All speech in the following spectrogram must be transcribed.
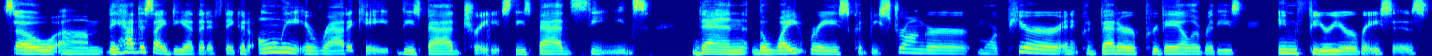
So um, they had this idea that if they could only eradicate these bad traits, these bad seeds, then the white race could be stronger, more pure, and it could better prevail over these inferior races,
